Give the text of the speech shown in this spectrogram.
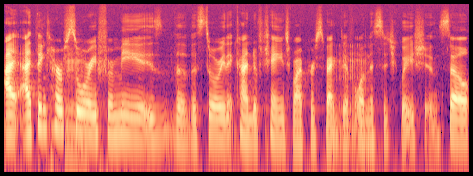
I I think her mm. story for me is the the story that kind of changed my perspective on the situation so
